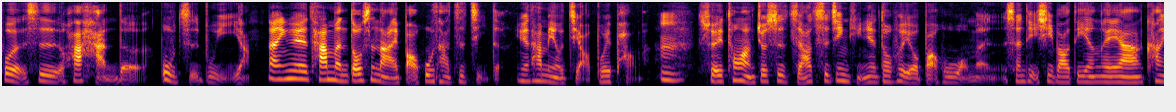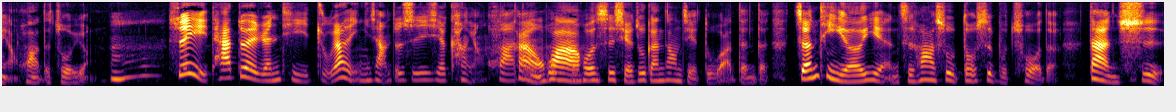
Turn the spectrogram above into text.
或者是它含的物质不一样，那因为它们都是拿来保护它自己的，因为它没有脚不会跑嘛，嗯，所以通常就是只要吃进体内都会有保护我们身体细胞 DNA 啊抗氧化的作用，嗯。所以它对人体主要的影响就是一些抗氧化、抗氧化，或者是协助肝脏解毒啊等等。整体而言，植化素都是不错的，但是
